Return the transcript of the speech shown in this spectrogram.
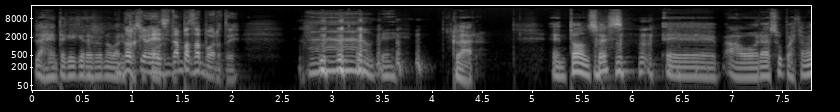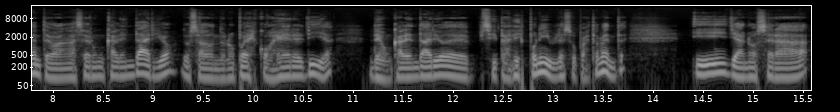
La gente que quiere renovar el Los que pasaporte. necesitan pasaporte. Ah, ok. Claro. Entonces, eh, ahora supuestamente van a hacer un calendario, o sea, donde uno puede escoger el día de un calendario de citas disponibles, supuestamente, y ya no será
